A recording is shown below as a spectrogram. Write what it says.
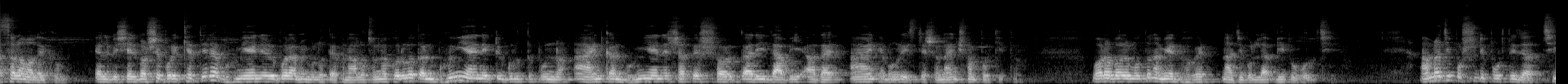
আসসালামু আলাইকুম। এল বিশেষ বর্ষের পরীক্ষার্থীরা, ভূমি আইনের উপর আমি মূলত এখন আলোচনা করব, কারণ ভূমি আইন একটি গুরুত্বপূর্ণ আইন, কারণ ভূমি আইনের সাথে সরকারি দাবি আদায় আইন এবং রেজিস্ট্রেশন আইন সম্পর্কিত। বরাবরের মতন আমি অ্যাডভোকেট নাজিবুল্লাহ বিপু বলছি। আমরা যে প্রশ্নটি পড়তে যাচ্ছি,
